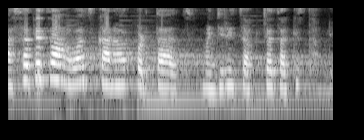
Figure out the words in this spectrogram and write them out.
असा त्याचा आवाज कानावर पडताच मंजिरी जागच्या जागीच थांबली.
